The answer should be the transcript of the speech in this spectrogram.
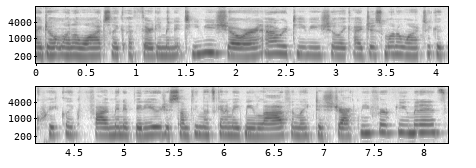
I don't want to watch like a 30 minute TV show or an hour TV show. Like, I just want to watch like a quick, like, five minute video, just something that's going to make me laugh and like distract me for a few minutes.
